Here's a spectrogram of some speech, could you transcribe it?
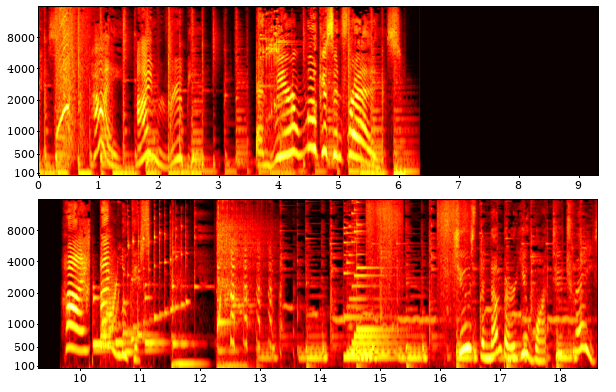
Hi, I'm Ruby. And we're Lucas and Friends. Hi, I'm Lucas. Choose the number you want to trace.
